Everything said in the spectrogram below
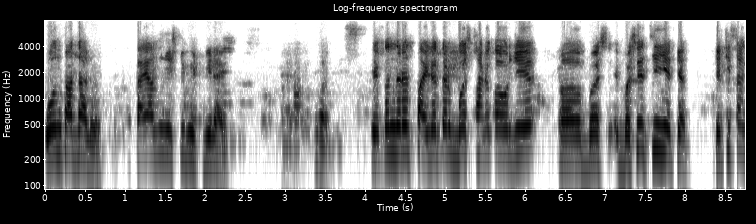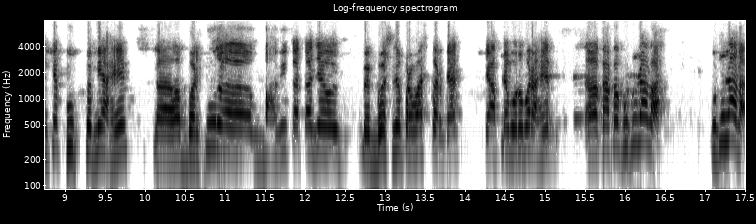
दोन तास झालं. काय अजून एसटी भेटली नाही. बर. एकंदरच पाहिलं तर बस स्थानकावर जे बस बसेस जी येतात त्याची संख्या खूप कमी आहे. भरपूर भाविक आता जे बसने प्रवास करतात ते आपल्या बरोबर आहेत. काका कुठून आला? कुठून आला?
